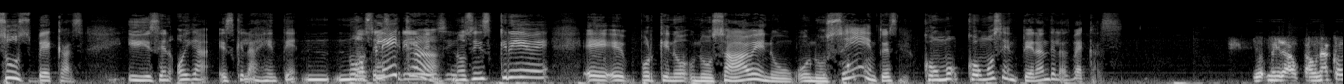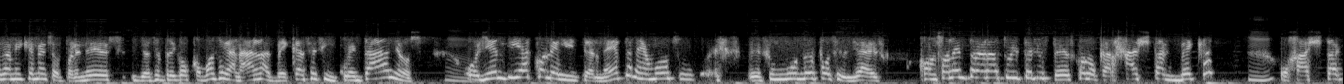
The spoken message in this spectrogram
sus becas y dicen, oiga, es que la gente no, No se aplica, inscribe, sí. no se inscribe eh, eh, porque no, no saben o, o no sé. Entonces, ¿cómo, ¿cómo se enteran de las becas? Yo, mira, una cosa a mí que me sorprende es, yo siempre digo, ¿cómo se ganaban las becas hace 50 años? Hoy en día con el Internet tenemos, es un mundo de posibilidades. Con solo entrar a Twitter y ustedes colocar hashtag becas o hashtag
